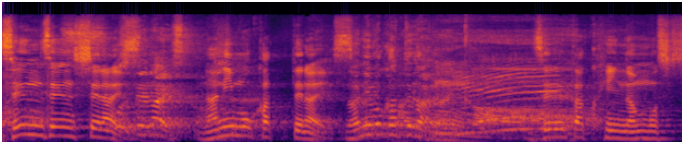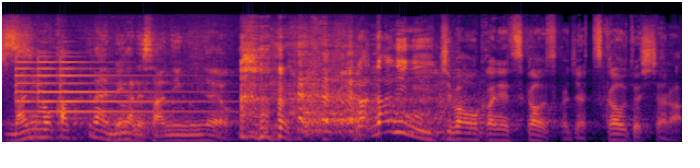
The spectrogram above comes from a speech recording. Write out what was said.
全然してないです。してないですか？何も買ってないです。何も買ってない、贅沢品何もし何も買ってないメガネ3人組だよ。な何に一番お金使うんですか？じゃあ使うとしたら。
